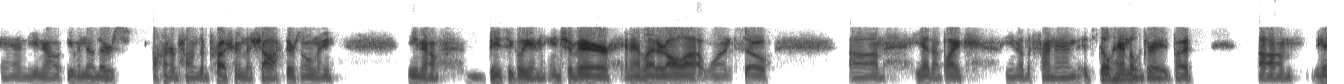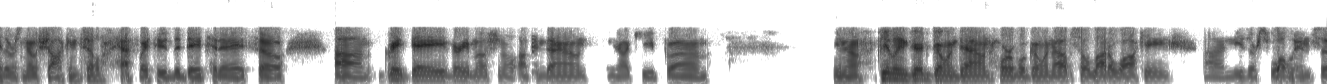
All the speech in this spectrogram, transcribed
and you know even though there's 100 pounds of pressure in the shock there's only you know basically an inch of air and I let it all out at once. So um yeah that bike you know the front end it still handled great but um yeah there was no shock until halfway through the day today. So um great day very emotional up and down. You know I keep um you know feeling good going down horrible going up. So a lot of walking uh, knees are swollen, so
